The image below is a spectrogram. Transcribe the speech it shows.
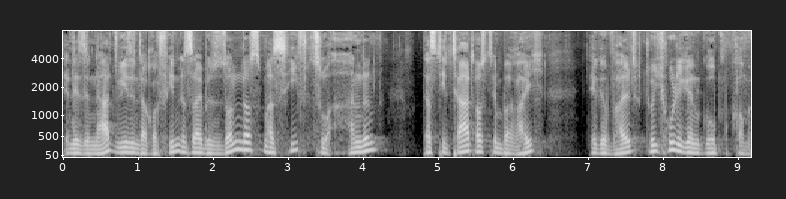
Denn der Senat wies ihn darauf hin, es sei besonders massiv zu ahnden, dass die Tat aus dem Bereich der Gewalt durch Hooligan-Gruppen komme.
